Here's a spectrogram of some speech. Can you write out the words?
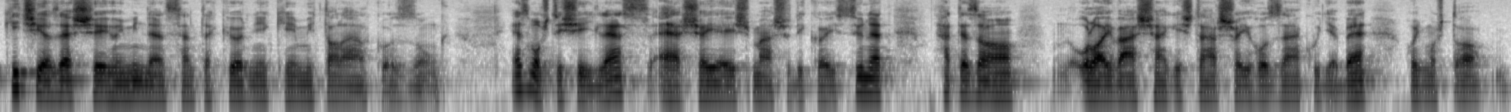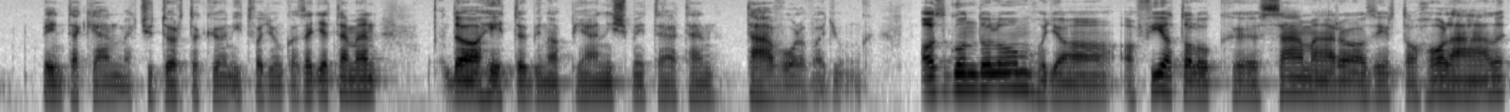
kicsi az esély, hogy minden szentek környékén mi találkozzunk. Ez most is így lesz, elsője és másodikai szünet. Hát ez a olajválság és társai hozzák ugye be, hogy most a pénteken, meg csütörtökön itt vagyunk az egyetemen, de a hét többi napján ismételten távol vagyunk. Azt gondolom, hogy a, a fiatalok számára azért a halál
